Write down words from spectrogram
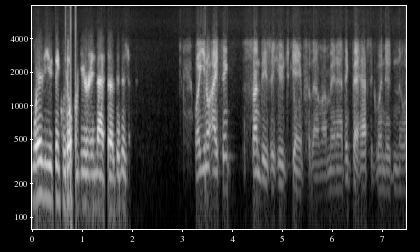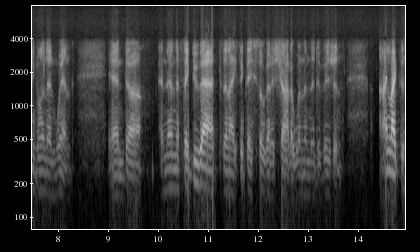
where do you think we go from here in that uh, division? Well, you know, I think Sunday's a huge game for them. I mean, I think they have to go into New England and win, and uh, and then if they do that, then I think they still got a shot at winning the division. I like the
